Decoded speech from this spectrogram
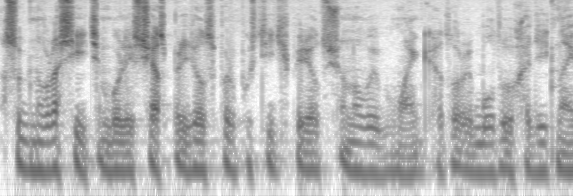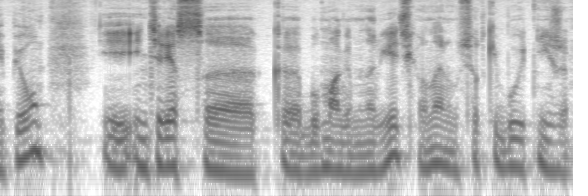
Особенно в России, тем более сейчас придется пропустить вперед еще новые бумаги, которые будут выходить на IPO. И интерес э, к бумагам энергетики, он, наверное, все-таки будет ниже.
